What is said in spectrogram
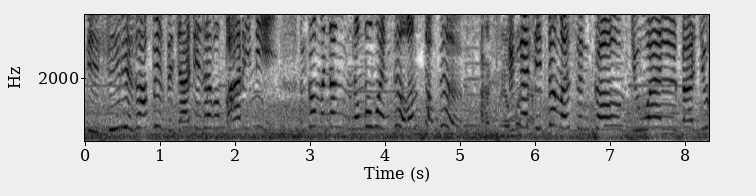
Eh serius apa yang terjadi selama 4 hari ni? Engkau menang number one ke? On top ke? Aku nombor Dengar tak- cerita masa kau jual baju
